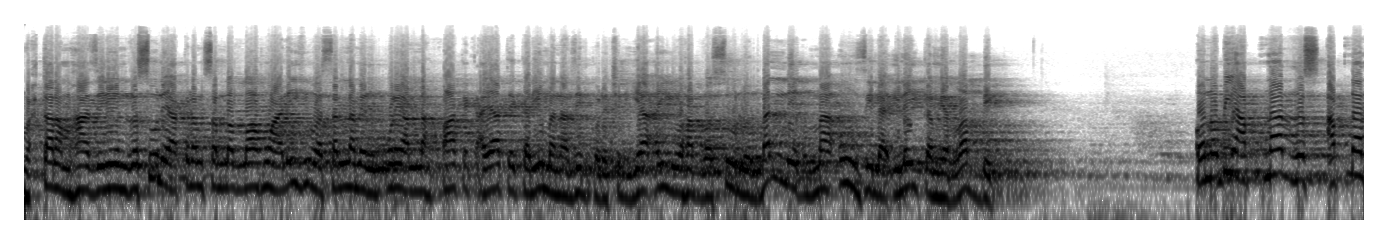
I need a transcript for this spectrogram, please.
মোহতারাম হাজিরিন, রসুল আকরম সাল্লাল্লাহু আলাইহি ওয়াসাল্লামের উপরে আল্লাহ পাক এক আয়াতে কারিমা নাজিল করেছেন, ইয়া আইয়ুহার রাসূল, বাল্লিগ মা উনজিলা ইলাইকা মির রাব্বিক। ও নবী, আপনার আপনার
